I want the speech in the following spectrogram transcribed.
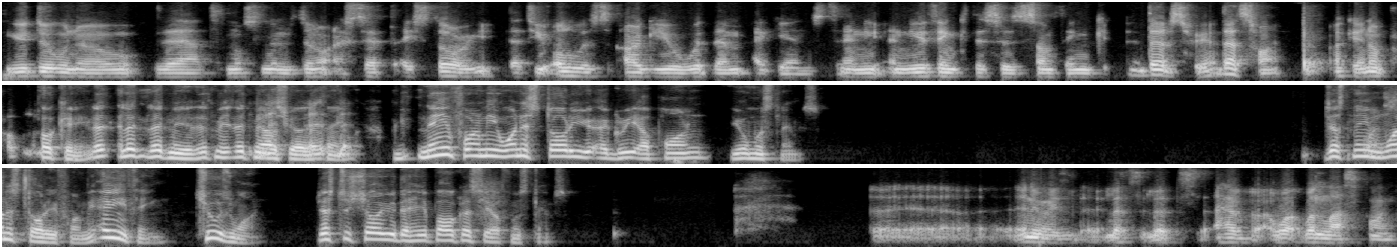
you do know that Muslims do not accept a story that you always argue with them against, and you, and you think this is something that's fair. That's fine. Okay, no problem. okay let, let, let me let me let me Let- ask you a thing name for me one story you agree upon you Muslims just name one story for me anything choose one just to show you the hypocrisy of Muslims Uh, anyways, let's let's have one last point.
